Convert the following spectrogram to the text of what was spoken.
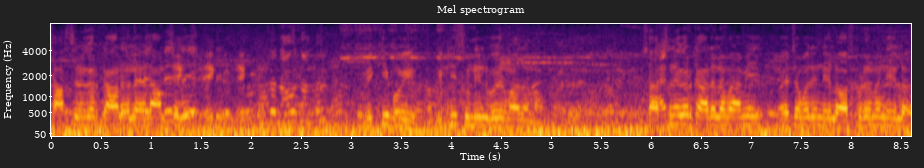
शास्त्रीनगर कार्यालयाला आमचे तुमचं नाव सांगा विकी भोईर विकी सुनील भोईर माझं नाव. शास्त्रीनगर कार्यालयामध्ये आम्ही याच्यामध्ये नेलं हॉस्पिटलमध्ये नेलं.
